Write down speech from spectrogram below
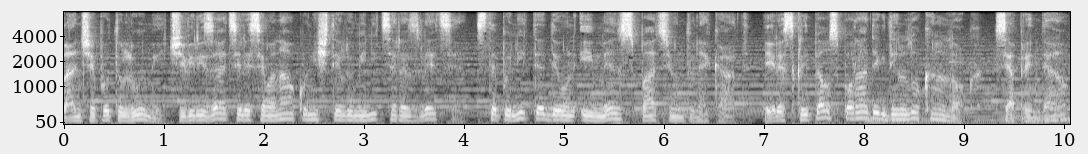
La începutul lumii, civilizațiile semănau cu niște luminițe răzlețe, stăpânite de un imens spațiu întunecat. Ele sclipeau sporadic din loc în loc, se aprindeau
